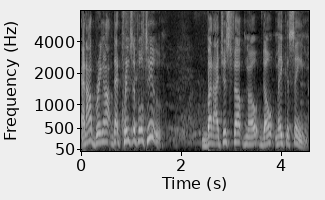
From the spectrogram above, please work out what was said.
And I'll bring out that principal too. But I just felt, no, don't make a scene.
